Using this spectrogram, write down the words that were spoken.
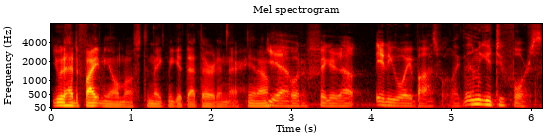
You would have had to fight me almost to make me get that third in there, you know? Yeah, I would have figured it out any way possible. Like, let me get two fours.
